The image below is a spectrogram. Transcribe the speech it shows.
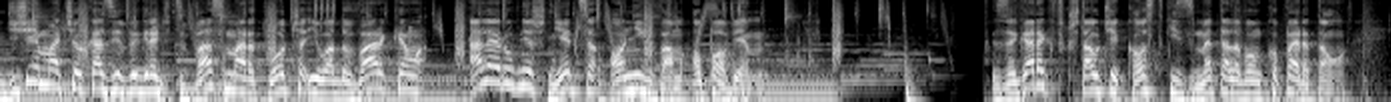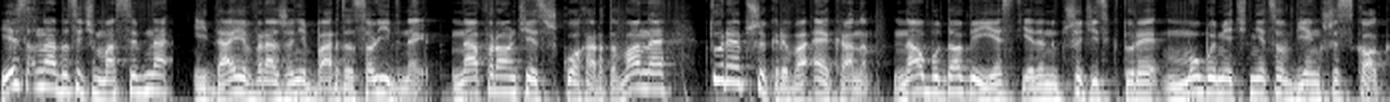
Dzisiaj macie okazję wygrać dwa smartwatche i ładowarkę, ale również nieco o nich wam opowiem. Zegarek w kształcie kostki z metalową kopertą. Jest ona dosyć masywna i daje wrażenie bardzo solidnej. Na froncie jest szkło hartowane, które przykrywa ekran. Na obudowie jest jeden przycisk, który mógłby mieć nieco większy skok.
